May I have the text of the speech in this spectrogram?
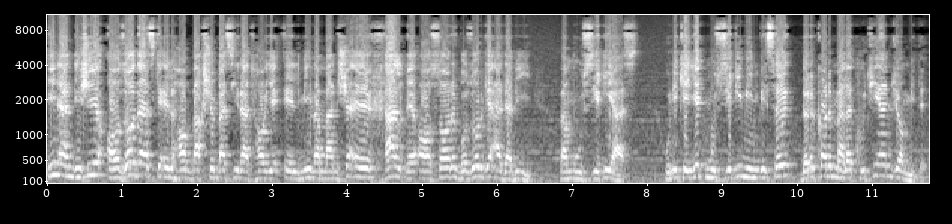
این اندیشه آزاد است که الهام بخش بصیرت های علمی و منشأ خلق آثار بزرگ ادبی و موسیقی است. اونی که یک موسیقی می‌نویسه داره کار ملکوتی انجام میده.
